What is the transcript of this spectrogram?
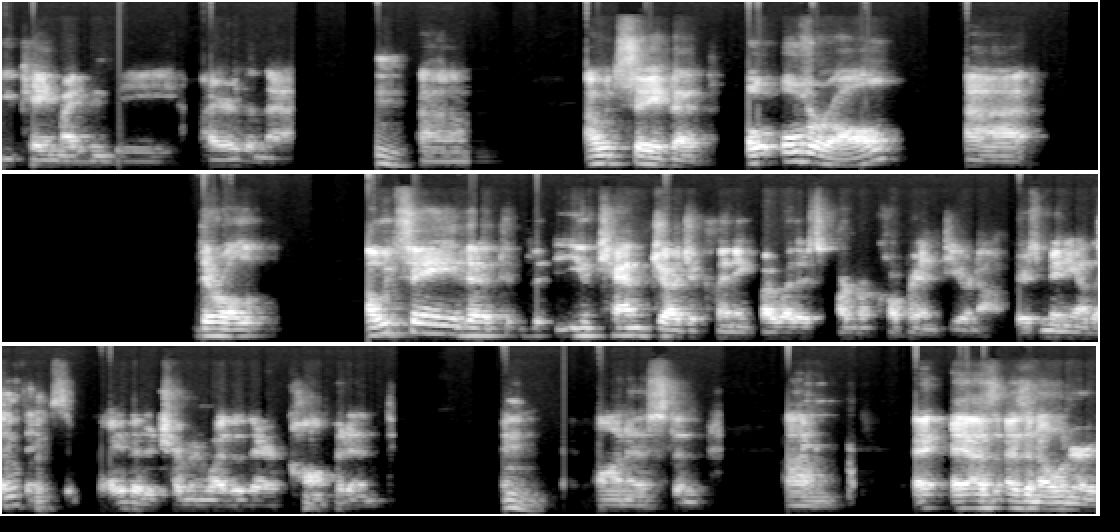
UK might even be higher than that. Hmm. Um, I would say that o- overall, uh, they're all. I would say that you can't judge a clinic by whether it's part of a corporate entity or not. There's many other Okay. things at play that determine whether they're competent and honest. And um, as as an owner,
